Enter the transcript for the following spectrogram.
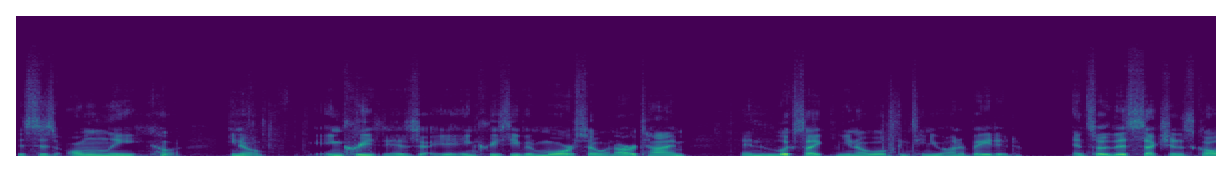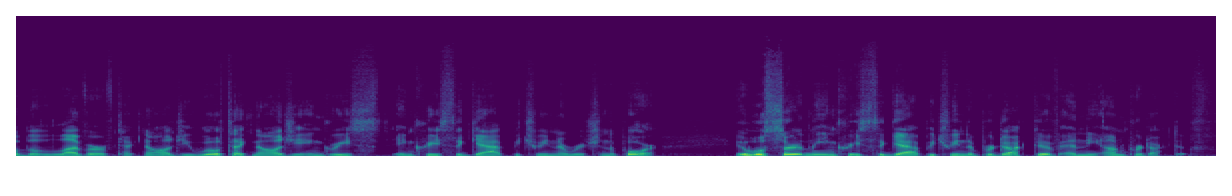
This is only, you know, increase has increased even more so in our time, and it looks like you know will continue unabated. And so this section is called the lever of technology. Will technology increase increase the gap between the rich and the poor? It will certainly increase the gap between the productive and the unproductive.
